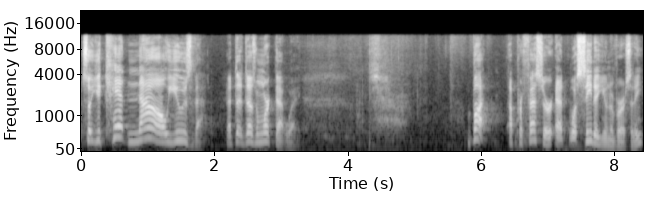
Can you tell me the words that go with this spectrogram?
So you can't now use that. That doesn't work that way. But a professor at Waseda University,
